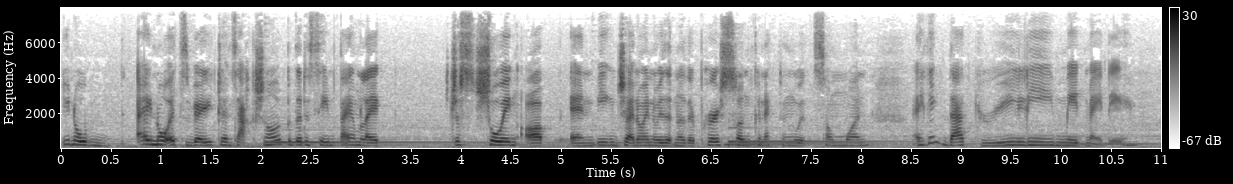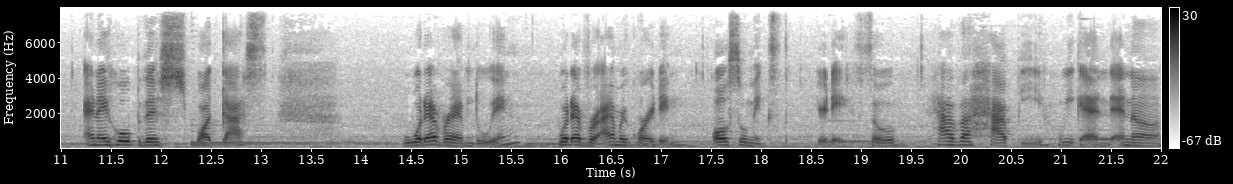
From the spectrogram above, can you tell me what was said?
you know, I know it's very transactional, but at the same time, like just showing up and being genuine with another person, connecting with someone. I think that really made my day. And I hope this podcast, whatever I'm doing, whatever I'm recording also makes your day. So have a happy weekend and a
